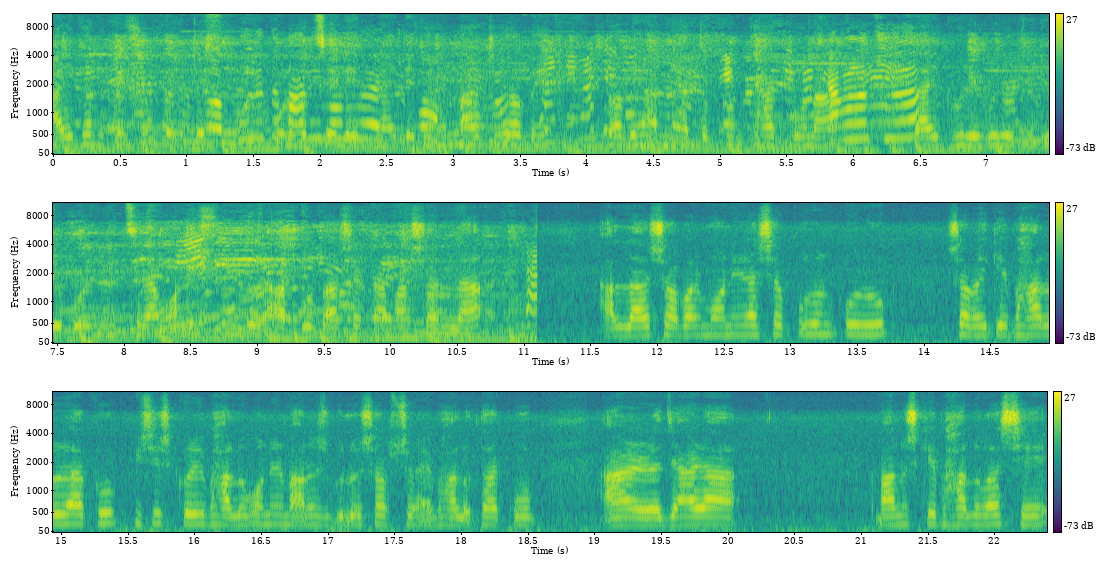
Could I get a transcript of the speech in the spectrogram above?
আর এখানে খুব সুন্দর একটা সুইমিং পুল হচ্ছে লেট নাইট এখানে পার্টি হবে, তবে আমি এতক্ষণ থাকব না, তাই ঘুরে ঘুরে ভিডিও করে নিচ্ছিলাম। অনেক সুন্দর আপুর বাসাটা মাসাল্লাহ আল্লাহ সবার মনের আশা পূরণ করুক। সবাইকে ভালো রাখুক, বিশেষ করে ভালো মনের মানুষগুলো সবসময় ভালো থাকুক। আর যারা মানুষকে ভালোবাসে,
